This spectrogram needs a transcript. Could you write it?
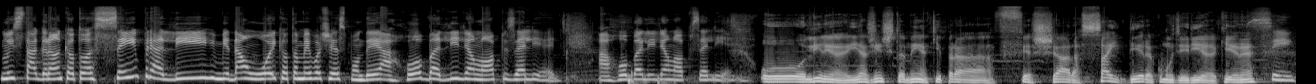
no Instagram, que eu tô sempre ali, me dá um oi que eu também vou te responder, arroba Lilian Lopes LL. Arroba Lilian Lopes LL. Ô, Lilian, e a gente também aqui para fechar a saideira, como diria aqui, né? Sim.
